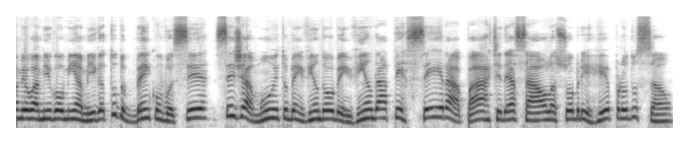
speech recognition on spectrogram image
meu amigo ou minha amiga, tudo bem com você? Seja muito bem-vindo ou bem-vinda à terceira parte dessa aula sobre reprodução.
